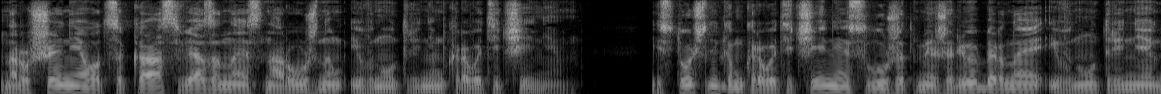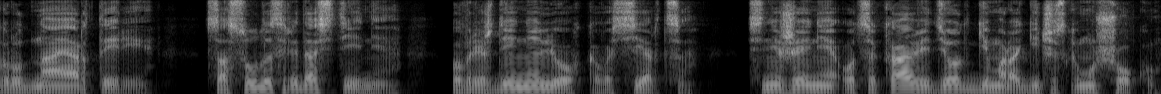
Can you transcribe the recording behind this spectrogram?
Нарушение ОЦК, связанное с наружным и внутренним кровотечением. Источником кровотечения служат межреберная и внутренняя грудная артерии, сосуды средостения, повреждение легкого, сердца. Снижение ОЦК ведет к геморрагическому шоку.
